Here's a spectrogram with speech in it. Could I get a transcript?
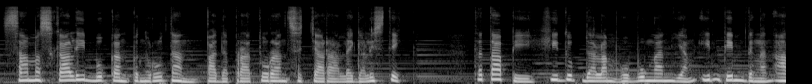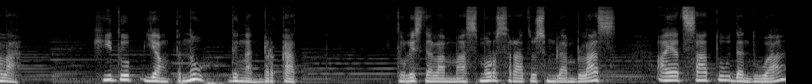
sama sekali bukan penurutan pada peraturan secara legalistik, tetapi hidup dalam hubungan yang intim dengan Allah, hidup yang penuh dengan berkat. Tulis dalam Mazmur 119 ayat 1 dan 2,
